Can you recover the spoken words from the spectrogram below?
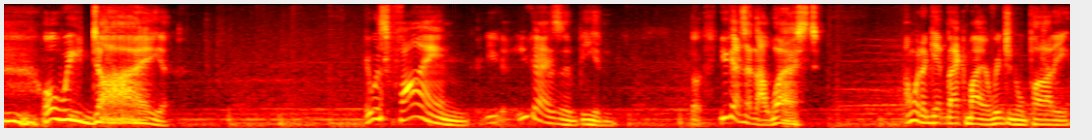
or we die. It was fine. You, you guys are being. You guys are the worst. I'm gonna get back my original party.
